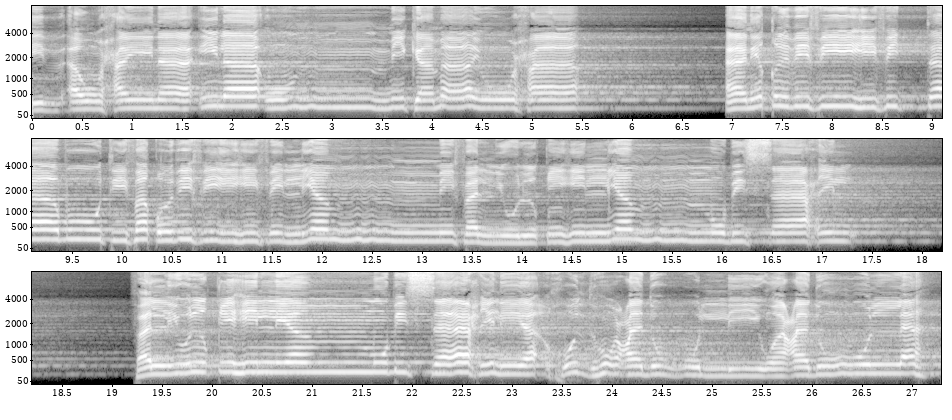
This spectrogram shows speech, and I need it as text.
إذ أوحينا إلى أمك ما يوحى أن اقذفيه في التابوت فاقذفيه في اليم فليلقه اليم بالساحل فليلقه اليم بالساحل يأخذه عدو لي وعدو له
